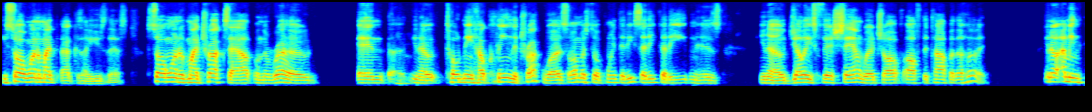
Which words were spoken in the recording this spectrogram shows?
he saw one of my because uh, I use this saw one of my trucks out on the road and uh, you know told me how clean the truck was almost to a point that he said he could have eaten his you know jellyfish sandwich off off the top of the hood. You know i mean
